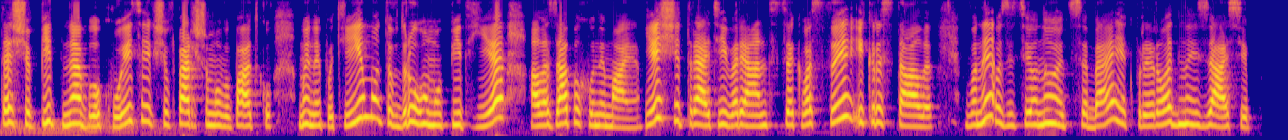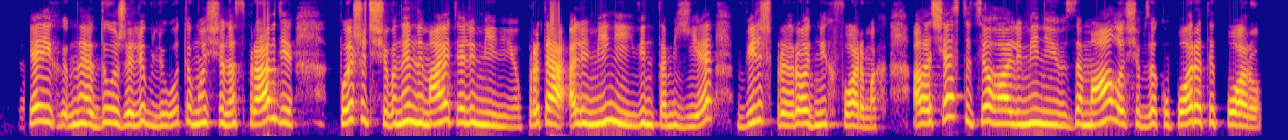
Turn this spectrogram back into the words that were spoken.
те, що піт не блокується. Якщо в першому випадку ми не потіємо, то в другому піт є, але запаху немає. Є ще третій варіант це кваси і кристали. Вони позиціонують себе як природний засіб. Я їх не дуже люблю, тому що насправді пишуть, що вони не мають алюмінію. Проте алюміній він там є в більш природних формах. Але часто цього алюмінію замало, щоб закупорити пору.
